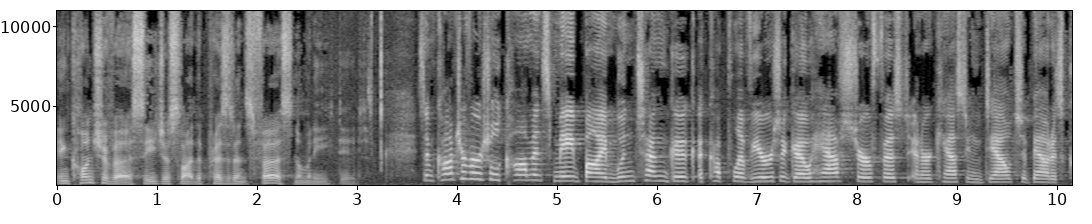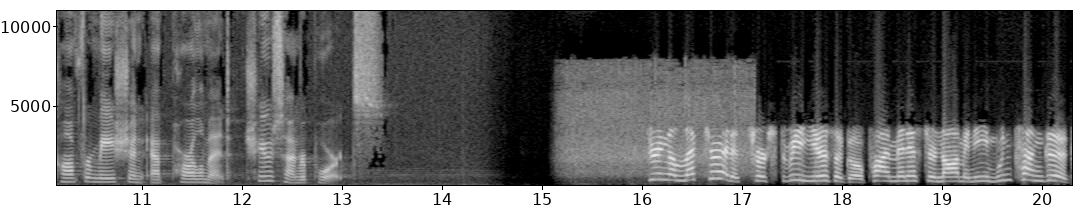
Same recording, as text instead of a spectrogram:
in controversy, just like the president's first nominee did. Some controversial comments made by Moon Chang-keuk a couple of years ago have surfaced and are casting doubts about his confirmation at Parliament. Chu Sun reports. During a lecture at his church three years ago, Prime Minister nominee Moon Chang-keuk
